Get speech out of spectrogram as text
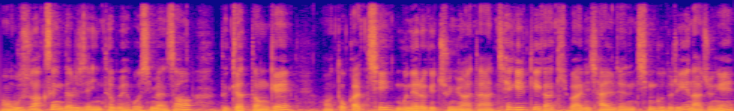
어, 우수 학생들을 이제 인터뷰해 보시면서 느꼈던 게 어, 똑같이 문해력이 중요하다. 책 읽기가 기반이 잘 되는 친구들이 나중에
